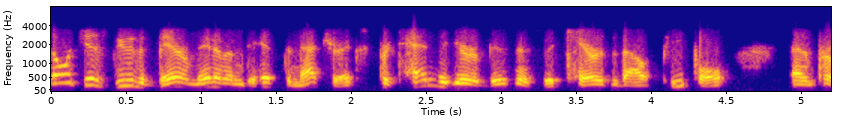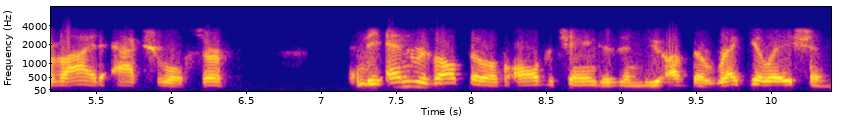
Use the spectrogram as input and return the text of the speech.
don't just do the bare minimum to hit the metrics. Pretend that you're a business that cares about people and provide actual service. And the end result, though, of all the changes in of the regulation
